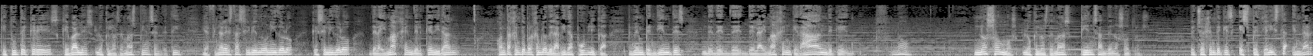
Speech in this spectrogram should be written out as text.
que tú te crees que vales lo que los demás piensen de ti. Y al final estás sirviendo un ídolo que es el ídolo de la imagen, del qué dirán. ¿Cuánta gente, por ejemplo, de la vida pública viven pendientes de, de la imagen que dan, de que... No, no somos lo que los demás piensan de nosotros. De hecho, hay gente que es especialista en dar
